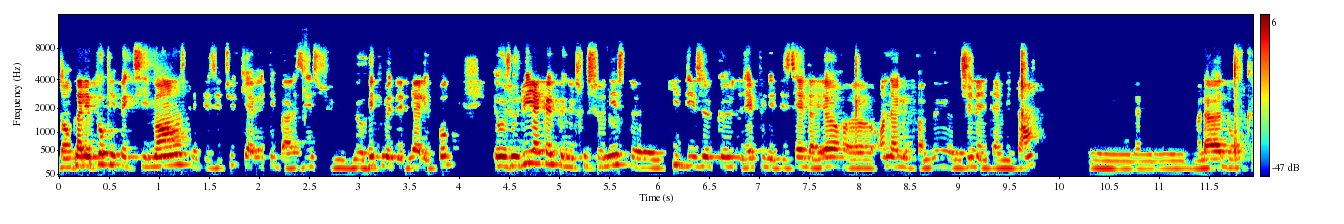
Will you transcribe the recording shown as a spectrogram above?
Donc, à l'époque, effectivement, c'est des études qui avaient été basées sur le rythme de vie à l'époque. Et aujourd'hui, il y a quelques nutritionnistes euh, qui disent que ce n'est plus nécessaire. D'ailleurs, euh, on a le fameux jeûne intermittent. voilà, donc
